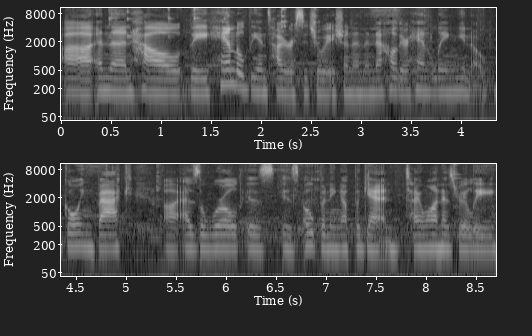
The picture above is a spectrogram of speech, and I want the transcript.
uh, and then how they handled the entire situation, and then how they're handling, you know, going back uh, as the world is is opening up again. Taiwan has really.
